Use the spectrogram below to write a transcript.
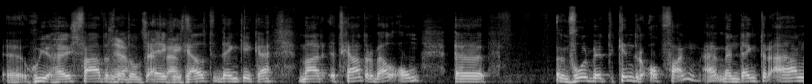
eh, goede huisvaders Ja, met ons eigen geld, denk ik. Hè. Maar het gaat er wel om. eh, een voorbeeld, de kinderopvang. Men denkt eraan,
